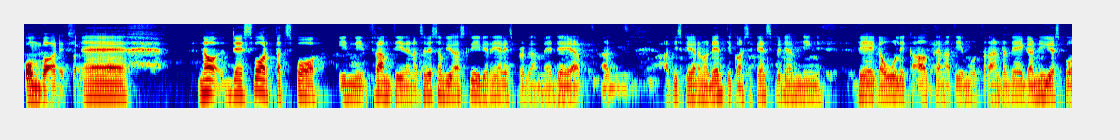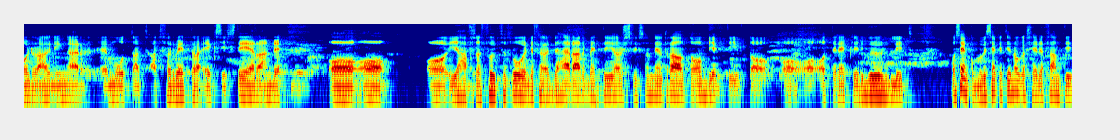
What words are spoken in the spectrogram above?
om vad exakt? Eh, no, det är svårt att spå in i framtiden. Alltså det som vi har skrivit i regeringsprogrammet är det att, att, att vi ska göra en ordentlig konsekvensbedömning, väga olika alternativ mot varandra, väga nya spårdragningar eh, mot att, att förbättra existerande. Och, och, och jag har förstås fullt förtroende för att det här arbetet görs liksom neutralt och objektivt och, och, och tillräckligt grundligt. Och sen kommer vi säkert i något skede fram till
